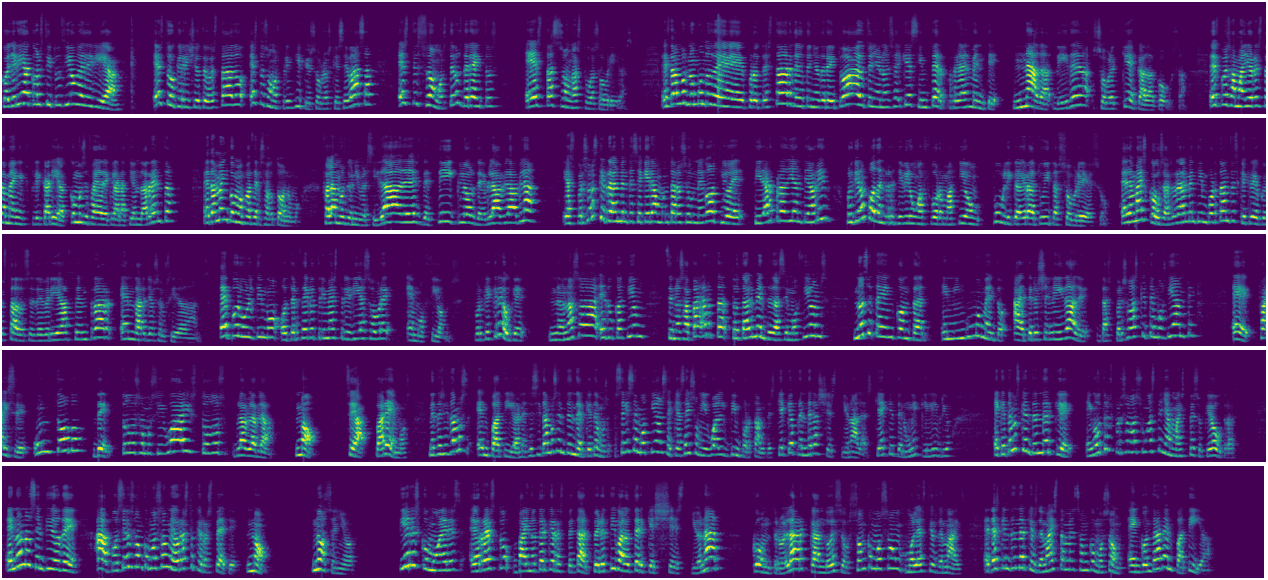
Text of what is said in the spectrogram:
Collería a Constitución e diría isto que rixe o teu Estado, estes son os principios sobre os que se basa, estes son os teus dereitos, estas son as túas obrigas. Estamos no mundo de protestar, de eu teño dereito a, eu teño non sei que, sin ter realmente nada de idea sobre que é cada cousa. E Despois a maiores tamén explicaría como se fai a declaración da renta, e tamén como facerse autónomo. Falamos de universidades, de ciclos, de bla bla bla, E as persoas que realmente se queiran montar o seu negocio e tirar para diante e abrir, por que non poden recibir unha formación pública e gratuita sobre eso? E demais cousas realmente importantes que creo que o Estado se debería centrar en darlle aos seus cidadáns. E por último, o terceiro trimestre iría sobre emocións, porque creo que na nosa educación se nos aparta totalmente das emocións, non se ten en conta en ningún momento a heteroxeneidade das persoas que temos diante e faise un todo de todos somos iguais, todos bla bla bla. No, O sea, paremos. Necesitamos empatía, necesitamos entender que temos seis emocións e que as seis son igual de importantes, que hai que aprender a xestionalas, que hai que ter un equilibrio e que temos que entender que en outras persoas unhas teñan máis peso que outras. E non no sentido de, ah, pois eu son como son e o resto que respete. No, no señor. Ti eres como eres e o resto vai no ter que respetar, pero ti vai ter que xestionar controlar cando eso son como son molestia os demais. E tens que entender que os demais tamén son como son e encontrar empatía.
